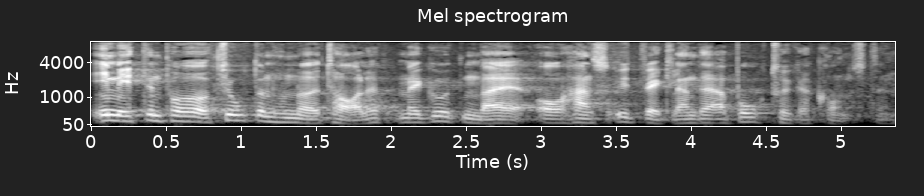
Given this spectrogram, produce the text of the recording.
i mitten på 1400-talet med Gutenberg och hans utvecklande av boktryckarkonsten.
